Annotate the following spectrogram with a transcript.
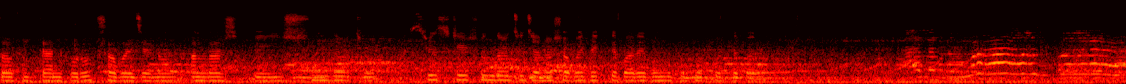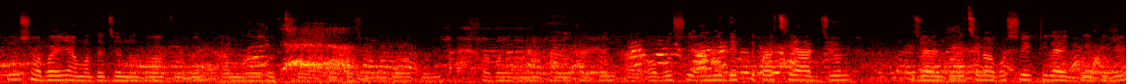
তৌফিক দান করুক। সবাই যেন আল্লাহর এই সৌন্দর্য, সৃষ্টির সৌন্দর্য যেন সবাই দেখতে পারে এবং উপভোগ করতে পারে। তো সবাই আমাদের জন্য দোয়া করবেন। আমরাও হচ্ছে আপনাদের জন্য দোয়া করি। সবাই অনেক ভালো থাকবেন। আর অবশ্যই আমি দেখতে পাচ্ছি আটজন জয়েন করেছেন। অবশ্যই একটি লাইক দিয়ে দিবেন।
